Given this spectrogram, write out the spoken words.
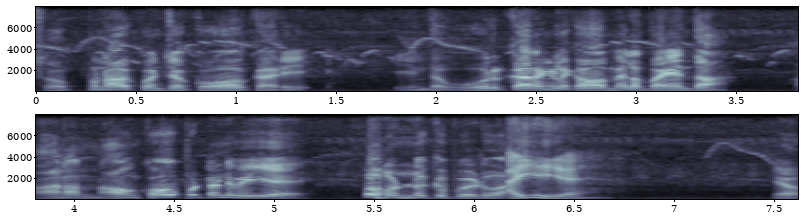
சொப்னா கொஞ்சம் கோவக்காரி. இந்த ஊர்க்காரங்களுக்கு அவன் மேல பயந்தான் ஆனா நான் கோவப்பட்டேன்னு வையே ஒண்ணுக்கு போயிடுவா. ஐய. யோ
